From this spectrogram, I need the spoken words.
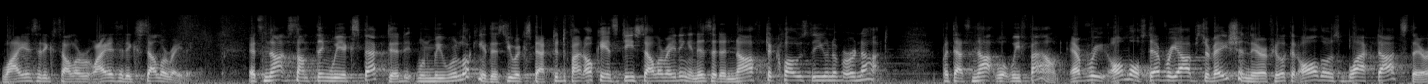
Why is it, acceler- why is it accelerating? It's not something we expected when we were looking at this. You expected to find, okay, it's decelerating, and is it enough to close the universe or not? But that's not what we found. Every, almost every observation there, if you look at all those black dots there,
